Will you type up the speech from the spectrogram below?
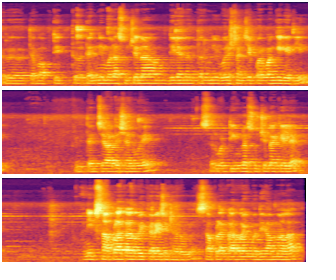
तर त्या बाबतीत त्यांनी मला सूचना दिल्यानंतर मी वरिष्ठांची परवानगी घेतली. आणि त्यांच्या आदेशान्वये सर्व टीमला सूचना केल्या. आणि एक सापळा कारवाई करायचे ठरवलं. सापळा कारवाईमध्ये आम्हाला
